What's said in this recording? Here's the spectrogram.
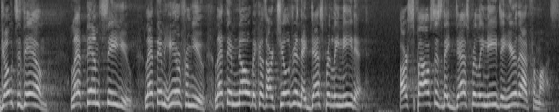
Go to them. Let them see you. Let them hear from you. Let them know because our children, they desperately need it. Our spouses, they desperately need to hear that from us.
